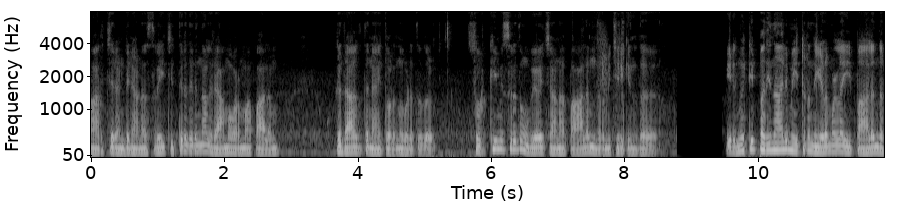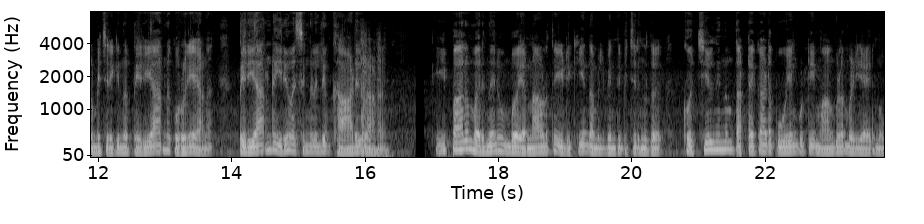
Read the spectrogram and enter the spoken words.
മാർച്ച് രണ്ടിനാണ് ശ്രീ ചിത്ര തിരുനാൾ രാമവർമ്മ പാലം ഗതാഗതത്തിനായി തുറന്നുകൊടുത്തത്. സുർക്കി മിശ്രിതം ഉപയോഗിച്ചാണ് പാലം നിർമ്മിച്ചിരിക്കുന്നത്. ഇരുന്നൂറ്റി പതിനാല് മീറ്റർ നീളമുള്ള ഈ പാലം നിർമ്മിച്ചിരിക്കുന്നത് പെരിയാറിന് കുറുകെയാണ്. പെരിയാറിന്റെ ഇരുവശങ്ങളിലും കാടുകളാണ്. ഈ പാലം വരുന്നതിന് മുമ്പ് എറണാകുളത്തെ ഇടുക്കിയും തമ്മിൽ ബന്ധിപ്പിച്ചിരുന്നത് കൊച്ചിയിൽ നിന്നും തട്ടേക്കാട് പൂയംകുട്ടി മാങ്കുളം വഴിയായിരുന്നു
